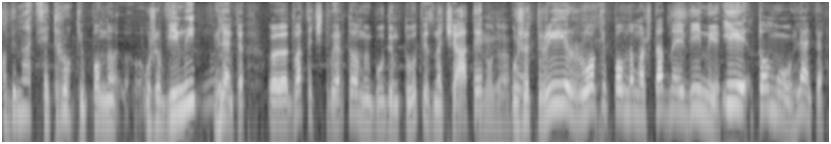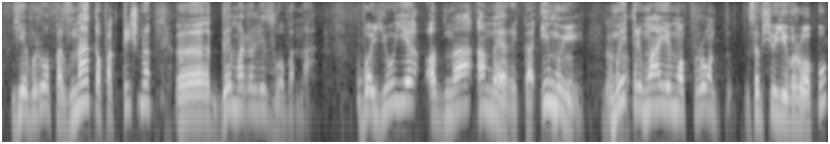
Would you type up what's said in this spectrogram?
11 років повно уже війни, гляньте. е, 24-го ми будемо тут відзначати Ну да. уже три роки повномасштабної війни. І тому гляньте, Європа з НАТО фактично е, деморалізована. Воює одна Америка, і ми. Да, ми да. тримаємо фронт за всю Європу,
